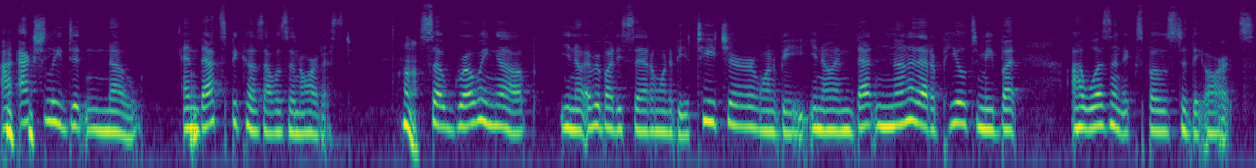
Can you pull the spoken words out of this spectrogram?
I actually didn't know and oh. that's because i was an artist. Huh. so growing up you know everybody said i want to be a teacher i want to be you know and that none of that appealed to me but i wasn't exposed to the arts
